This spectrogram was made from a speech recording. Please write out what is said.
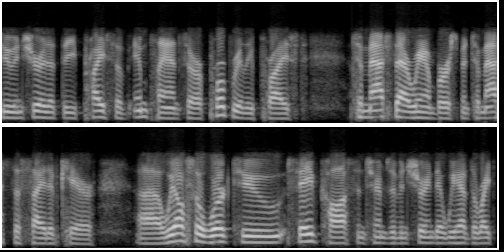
to ensure that the price of implants are appropriately priced to match that reimbursement, to match the site of care. Uh, we also work to save costs in terms of ensuring that we have the right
